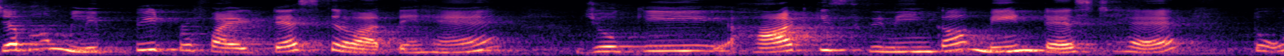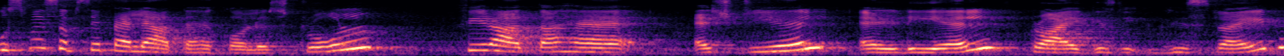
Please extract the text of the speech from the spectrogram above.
जब हम लिपिड प्रोफ़ाइल टेस्ट करवाते हैं, जो कि हार्ट की स्क्रीनिंग का मेन टेस्ट है तो उसमें सबसे पहले आता है कोलेस्ट्रोल फिर आता है H D L L D L triglyceride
